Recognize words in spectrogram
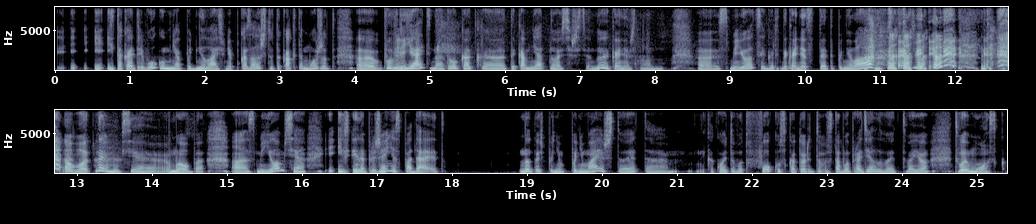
и, и, и такая тревога у меня поднялась. Мне показалось, что это как-то может э, повлиять на то, как э, ты ко мне относишься. Ну и, конечно, он э, смеется и говорит, наконец-то ты это поняла. Вот, ну и мы все, мы оба а, смеемся, и напряжение спадает. Ну, то есть понимаешь, что это какой-то вот фокус, который с тобой проделывает твое, твой мозг.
